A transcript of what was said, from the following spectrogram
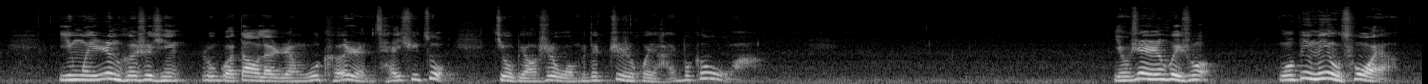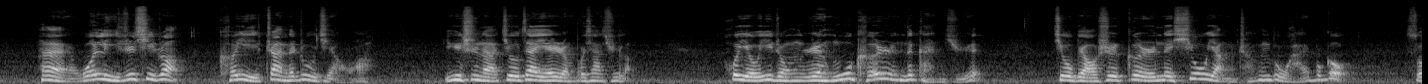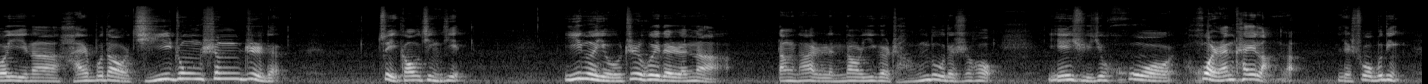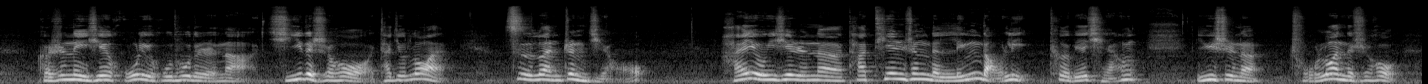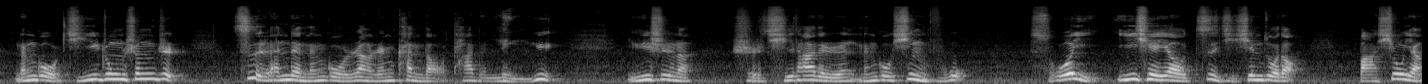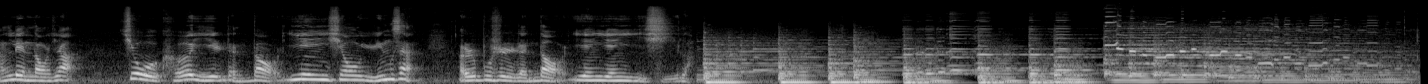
因为任何事情如果到了忍无可忍才去做。就表示我们的智慧还不够啊！有些人会说：“我并没有错呀，嗨，我理直气壮，可以站得住脚啊。”于是呢，就再也忍不下去了，会有一种忍无可忍的感觉，就表示个人的修养程度还不够，所以呢，还不到急中生智的最高境界。一个有智慧的人呢，当他忍到一个程度的时候，也许就豁豁然开朗了，也说不定。可是那些糊里糊涂的人呐，急的时候他就乱，自乱阵脚。还有一些人呢，他天生的领导力特别强，于是呢，处乱的时候能够急中生智，自然的能够让人看到他的领域，于是呢。使其他的人能够信服，所以一切要自己先做到，把修养练到家，就可以忍到烟消云散，而不是忍到奄奄一息了。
